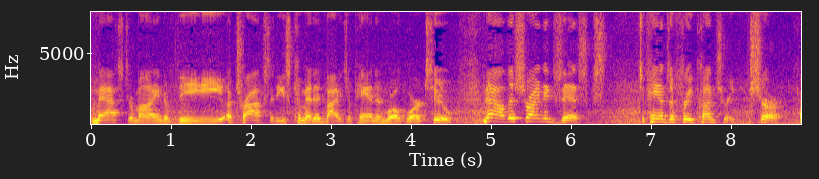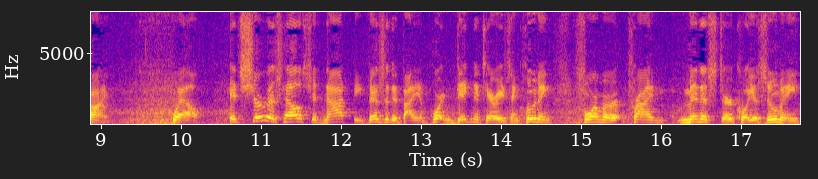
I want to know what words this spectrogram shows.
mastermind of the atrocities committed by Japan in World War II. Now, this shrine exists. Japan's a free country. Sure, fine. Well, it sure as hell should not be visited by important dignitaries, including former Prime Minister Koizumi,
